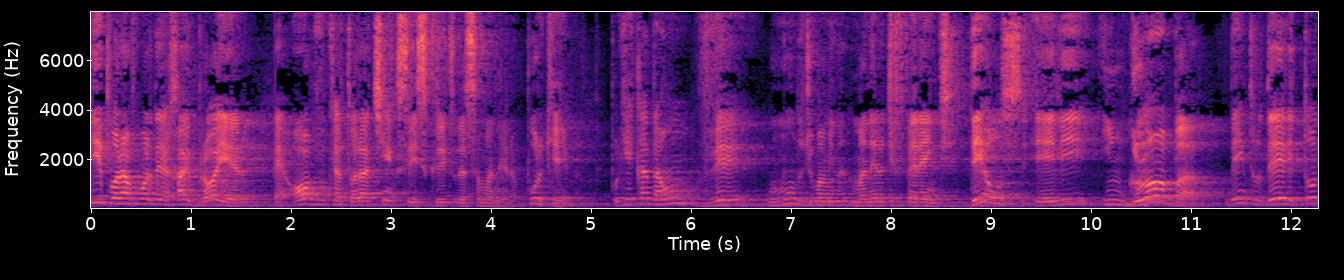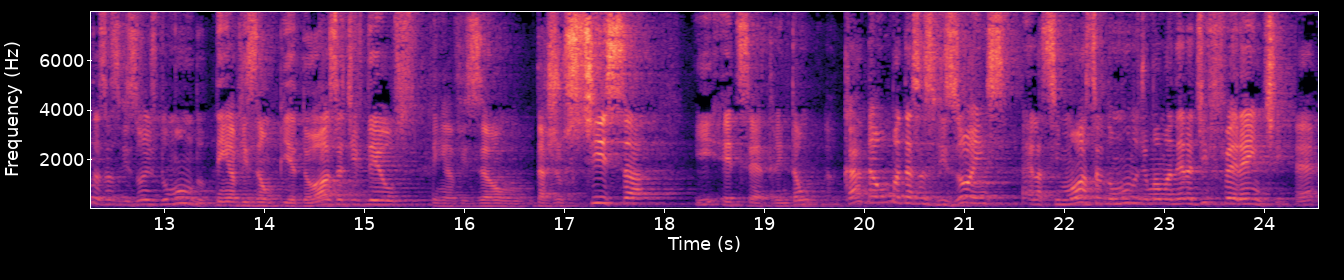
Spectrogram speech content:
E por Rav Mordechai Breuer, é óbvio que a Torá tinha que ser escrita dessa maneira. Por quê? porque cada um vê o mundo de uma maneira diferente. Deus, ele engloba dentro dele todas as visões do mundo. Tem a visão piedosa de Deus, tem a visão da justiça, e etc. Então, cada uma dessas visões, ela se mostra no mundo de uma maneira diferente. É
